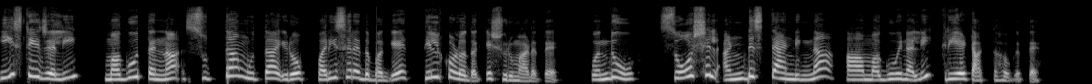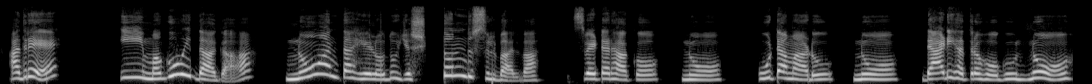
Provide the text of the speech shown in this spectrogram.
ಈ ಸ್ಟೇಜ್ ಅಲ್ಲಿ ಮಗು ತನ್ನ ಸುತ್ತಮುತ್ತ ಇರೋ ಪರಿಸರದ ಬಗ್ಗೆ ತಿಳ್ಕೊಳ್ಳೋದಕ್ಕೆ ಶುರು ಮಾಡುತ್ತೆ. ಒಂದು ಸೋಷಿಯಲ್ ಅಂಡರ್ಸ್ಟ್ಯಾಂಡಿಂಗ್ನ ಆ ಮಗುವಿನಲ್ಲಿ ಕ್ರಿಯೇಟ್ ಆಗ್ತಾ ಹೋಗುತ್ತೆ. ಆದ್ರೆ, ಈ ಮಗು ಇದ್ದಾಗ ನೋ ಅಂತ ಹೇಳೋದು ಎಷ್ಟೊಂದು ಸುಲಭ ಅಲ್ವಾ? ಸ್ವೆಟರ್ ಹಾಕೋ, ನೋ ಊಟ ಮಾಡು, ನೋ ಡ್ಯಾಡಿ ಹತ್ರ ಹೋಗು ನೋ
